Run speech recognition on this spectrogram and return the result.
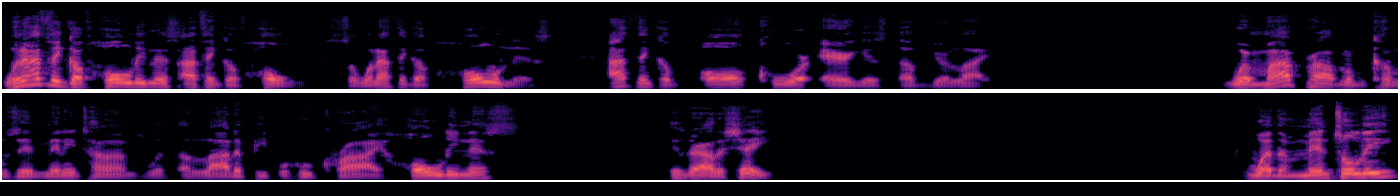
When I think of holiness, I think of wholeness. So when I think of wholeness, I think of all core areas of your life. Where my problem comes in many times with a lot of people who cry holiness is they're out of shape. Whether mentally,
